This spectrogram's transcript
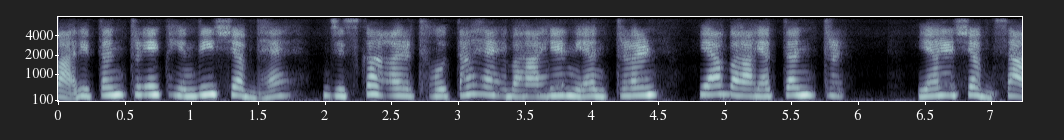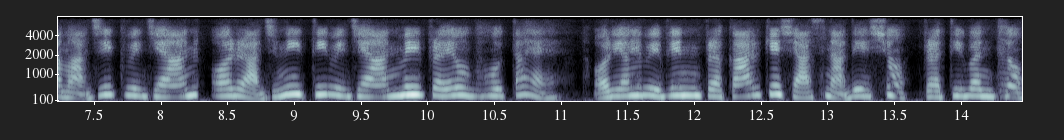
पारितंत्र एक हिंदी शब्द है, जिसका अर्थ होता है बाह्य नियंत्रण या बाह्य तंत्र यह शब्द सामाजिक विज्ञान और राजनीति विज्ञान में प्रयोग होता है, और यह विभिन्न प्रकार के शासनादेशों, प्रतिबंधों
